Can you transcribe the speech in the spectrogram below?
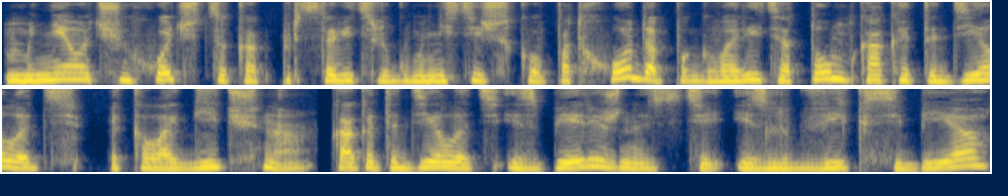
мне очень хочется, как представителю гуманистического подхода поговорить о том, как это делать экологично, как это делать из бережности, из любви к себе.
